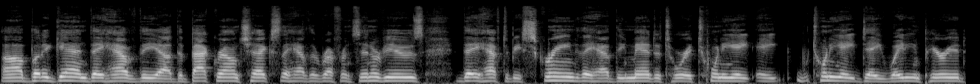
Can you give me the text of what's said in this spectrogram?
Uh, but again, they have the uh, the background checks, they have the reference interviews, they have to be screened, they have the mandatory 28, eight, 28 day waiting period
